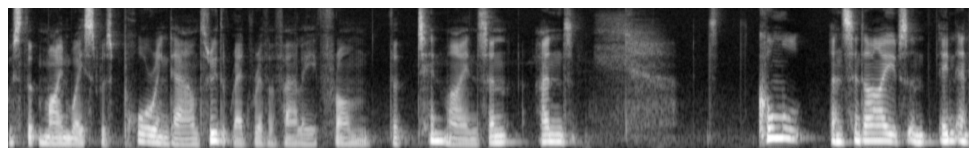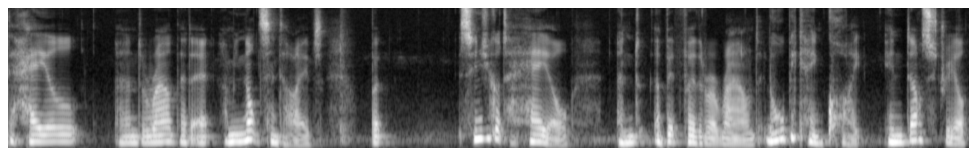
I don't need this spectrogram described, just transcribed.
was that mine waste was pouring down through the Red River Valley from the tin mines and and Cornwall and St Ives and and Hayle and around that. I mean, not St Ives, but as soon as you got to Hayle and a bit further around, it all became quite industrial.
